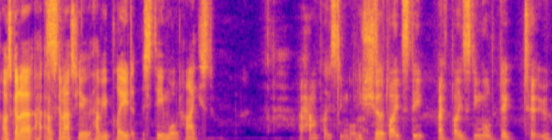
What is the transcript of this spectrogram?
I was gonna, I was gonna ask you, have you played SteamWorld Heist? I haven't played SteamWorld. You Heist. should. I've played Steam. I've played SteamWorld Dig Two.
